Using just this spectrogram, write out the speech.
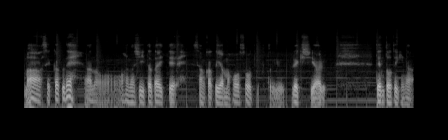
まあせっかくね、あの、お話しいただいて、三角山放送局という歴史ある、伝統的な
